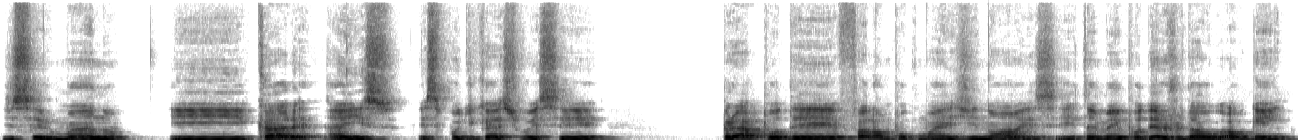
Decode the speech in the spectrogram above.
de ser humano e cara é isso. Esse podcast vai ser para poder falar um pouco mais de nós e também poder ajudar alguém.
